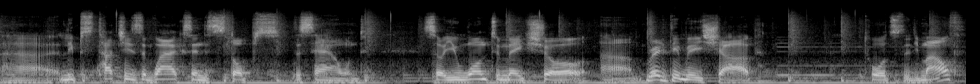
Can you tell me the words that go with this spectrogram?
uh, lips touches the wax and stops the sound. So you want to make sure um, relatively sharp towards the mouth.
